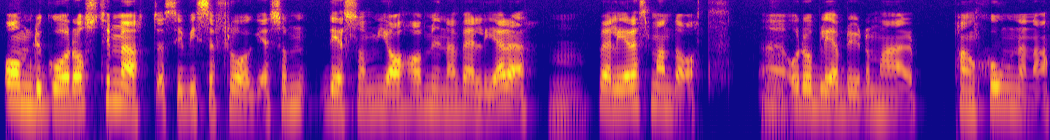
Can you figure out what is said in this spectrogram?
om du går oss till mötes i vissa frågor, som det som jag har mina väljare, Mm. väljares mandat. Eh, och då blev det ju de här pensionerna,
